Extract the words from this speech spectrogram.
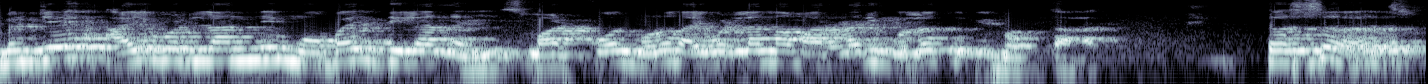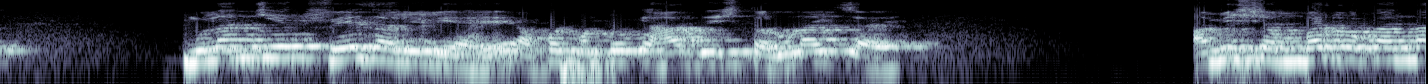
म्हणजे आई वडिलांनी मोबाईल दिला नाही स्मार्टफोन म्हणून आई वडिलांना मारणारी मुलं तुम्ही बघतात तसंच मुलांची एक फेज आलेली आहे. आपण म्हणतो की हा देश तरुणाईचा आहे. आम्ही शंभर लोकांना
